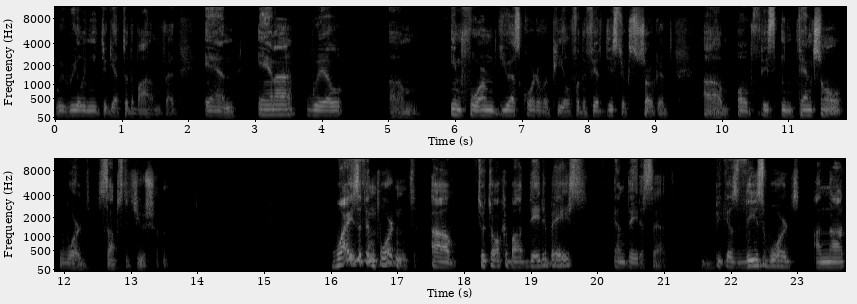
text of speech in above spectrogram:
We really need to get to the bottom of it. And Ana will um, inform the U.S. Court of Appeal for the Fifth District Circuit um, of this intentional word substitution. Why is it important uh, to talk about database and data set? Because these words are not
